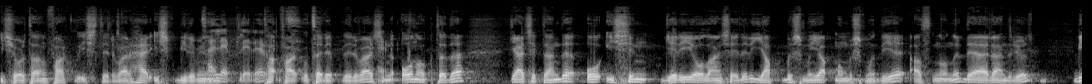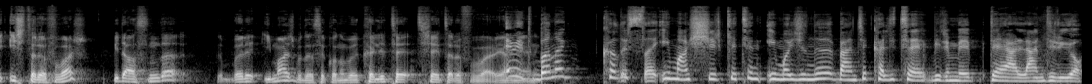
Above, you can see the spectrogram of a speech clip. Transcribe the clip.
iş ortağının farklı işleri var. Her iş biriminin talepleri, evet. farklı talepleri var. Şimdi evet. o noktada gerçekten de o işin gereği olan şeyleri yapmış mı yapmamış mı diye aslında onları değerlendiriyoruz. Bir iş tarafı var. Bir de aslında böyle imaj mı desek onu böyle kalite şey tarafı var. Yani evet yani. bana kalırsa imaj şirketin imajını bence kalite birimi değerlendiriyor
